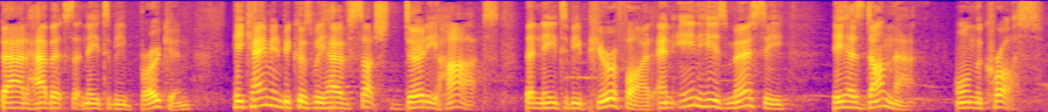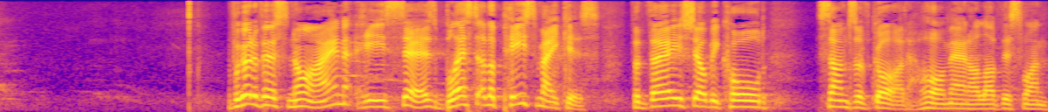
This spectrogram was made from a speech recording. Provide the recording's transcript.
bad habits that need to be broken. He came in because we have such dirty hearts that need to be purified. And in His mercy, He has done that on the cross. If we go to verse 9, he says, Blessed are the peacemakers, for they shall be called sons of God. Oh man, I love this one.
